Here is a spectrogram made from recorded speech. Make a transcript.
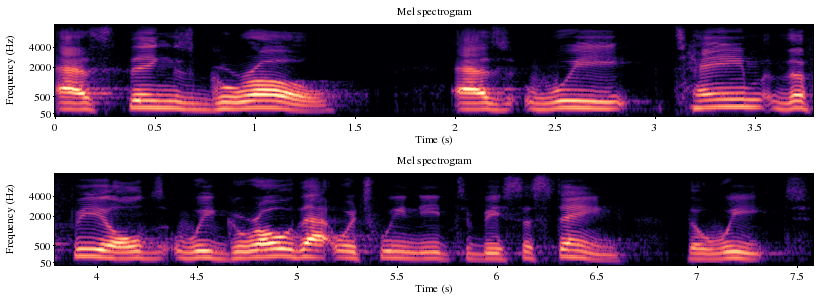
As things grow, as we tame the fields, we grow that which we need to be sustained the wheat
